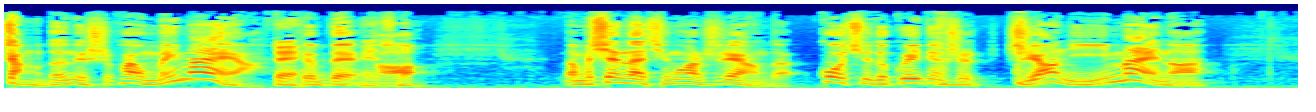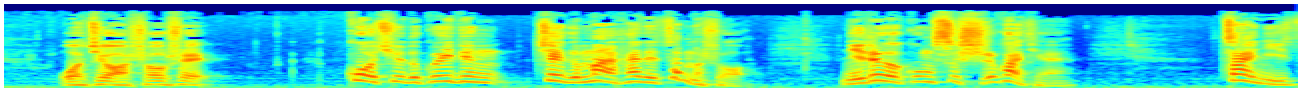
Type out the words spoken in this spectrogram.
涨的那十块，我没卖呀，对，对不对？好，那么现在情况是这样的，过去的规定是，只要你一卖呢，我就要收税。过去的规定，这个卖还得这么说，你这个公司十块钱，在你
